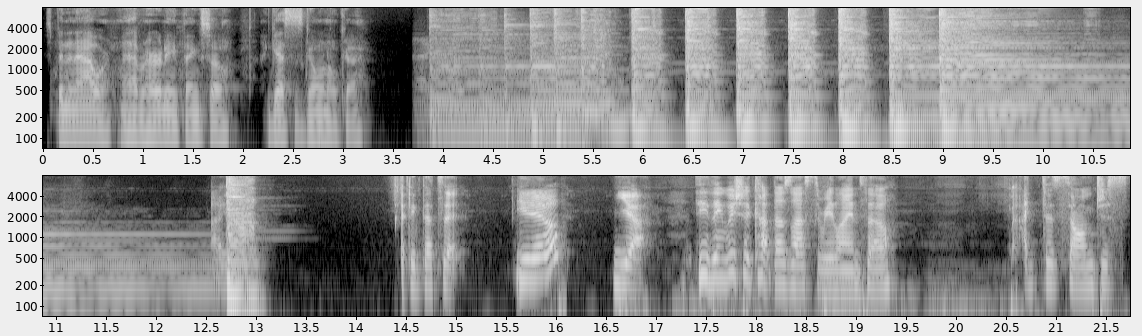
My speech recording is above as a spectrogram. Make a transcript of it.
It's been an hour. I haven't heard anything, so I guess it's going okay. Think that's it. You do? Yeah. Do you think we should cut those last three lines though? I, this song just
